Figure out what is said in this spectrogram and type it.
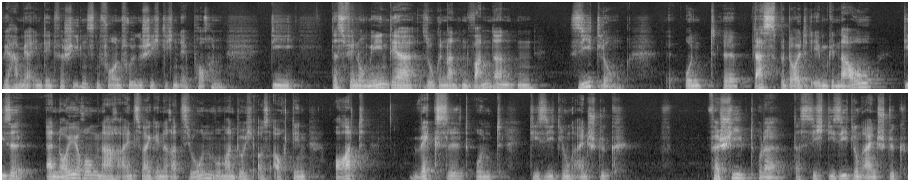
Wir haben ja in den verschiedensten vor- und frühgeschichtlichen Epochen die, das Phänomen der sogenannten wandernden Siedlung. Und äh, das bedeutet eben genau diese Erneuerung nach ein, zwei Generationen, wo man durchaus auch den Ort wechselt und die Siedlung ein Stück verschiebt oder dass sich die Siedlung ein Stück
